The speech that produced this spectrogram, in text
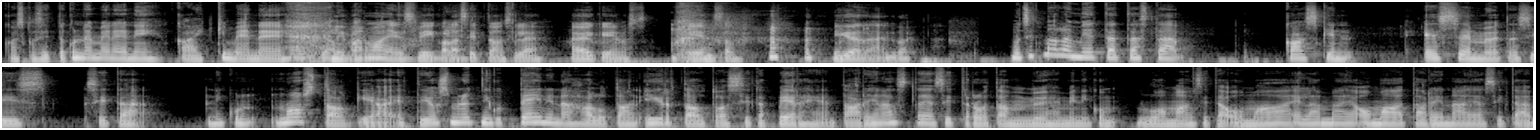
Koska sitten kun ne menee, niin kaikki menee. Kaikki Eli varmaan menettä, ensi viikolla niin. sitten on silleen, ei kiinnosta, kiinnosta. Mikä tämä nyt on? Mutta sitten mä aloin miettiä tästä Kaskin esseen myötä siis sitä niin kuin nostalgiaa, että jos me nyt niin kuin teininä halutaan irtautua sitä perheen tarinasta ja sitten ruvetaan myöhemmin niin kuin luomaan sitä omaa elämää ja omaa tarinaa ja sitä,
